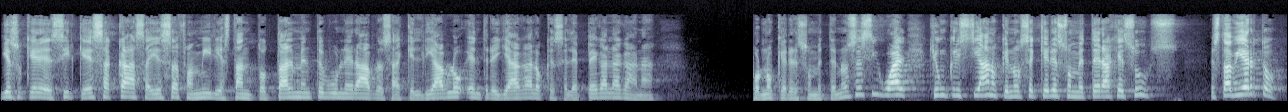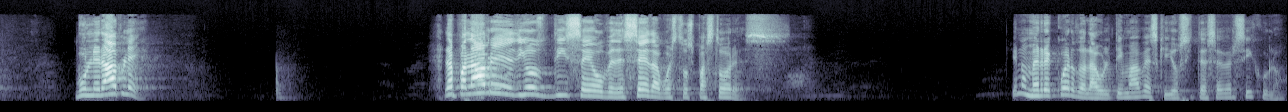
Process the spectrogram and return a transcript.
Y eso quiere decir que esa casa y esa familia están totalmente vulnerables a que el diablo entre y haga lo que se le pega la gana por no querer someternos. Es igual que un cristiano que no se quiere someter a Jesús. Está abierto, vulnerable. La palabra de Dios dice, obedeced a vuestros pastores. Yo no me recuerdo la última vez que yo cité ese versículo.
